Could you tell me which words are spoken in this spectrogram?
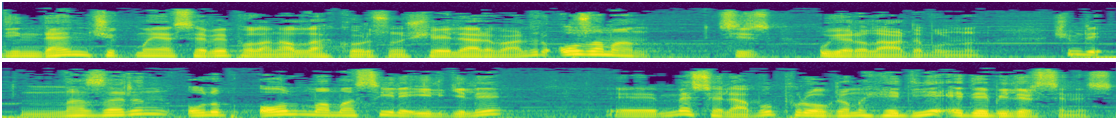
dinden çıkmaya sebep olan Allah korusun şeyler vardır. O zaman siz uyarılarda bulunun. Şimdi nazarın olup olmaması ile ilgili e, mesela bu programı hediye edebilirsiniz.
